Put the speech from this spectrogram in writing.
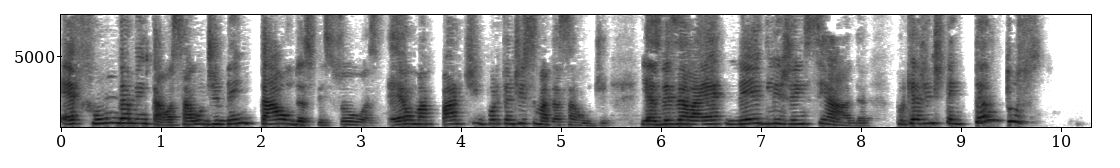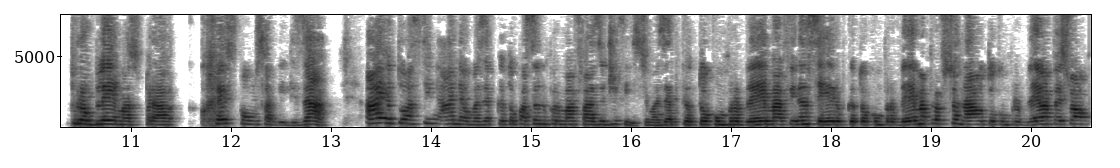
é fundamental. A saúde mental das pessoas é uma parte importantíssima da saúde. E às vezes ela é negligenciada. Porque a gente tem tantos problemas para responsabilizar. Ah, eu tô assim, ah, não, mas é porque eu tô passando por uma fase difícil, mas é porque eu tô com um problema financeiro, porque eu tô com um problema profissional, eu tô com um problema pessoal.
